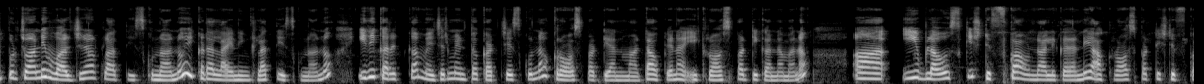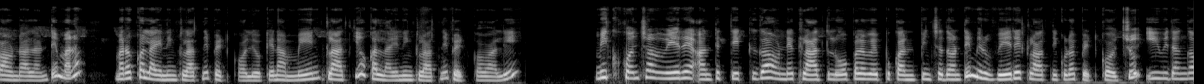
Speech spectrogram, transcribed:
ఇప్పుడు చూడండి ఒరిజినల్ క్లాత్ తీసుకున్నాను ఇక్కడ లైనింగ్ క్లాత్ తీసుకున్నాను. ఇది కరెక్ట్గా మెజర్మెంట్తో కట్ చేసుకున్న క్రాస్ పట్టి అనమాట ఓకేనా ఈ క్రాస్ పట్టి కన్నా మనం ఈ బ్లౌజ్కి స్టిఫ్గా ఉండాలి కదండి ఆ క్రాస్ పట్టి స్టిఫ్గా ఉండాలంటే మనం మరొక లైనింగ్ క్లాత్ని పెట్టుకోవాలి ఓకేనా మెయిన్ క్లాత్కి ఒక లైనింగ్ క్లాత్ని పెట్టుకోవాలి. మీకు కొంచెం వేరే అంటే థిక్గా ఉండే క్లాత్ లోపల వైపు కనిపించదు అంటే మీరు వేరే క్లాత్ని కూడా పెట్టుకోవచ్చు. ఈ విధంగా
